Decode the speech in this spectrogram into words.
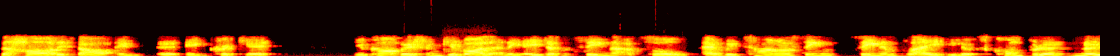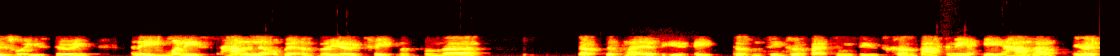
the hardest art in in cricket, you can't be a shrinking violet. And he, he, doesn't seem that at all. Every time I've seen seen him play, he looks confident, knows what he's doing. And even when he's had a little bit of you know treatment from the the, the players, it, it, doesn't seem to affect him. He's come back, and he, he has had you know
